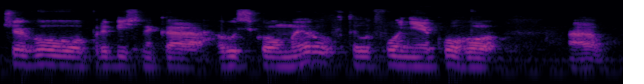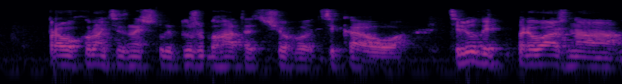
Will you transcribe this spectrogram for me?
чергового прибічника руського миру, в телефоні якого правоохоронці знайшли дуже багато чого цікавого. Ці люди переважно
